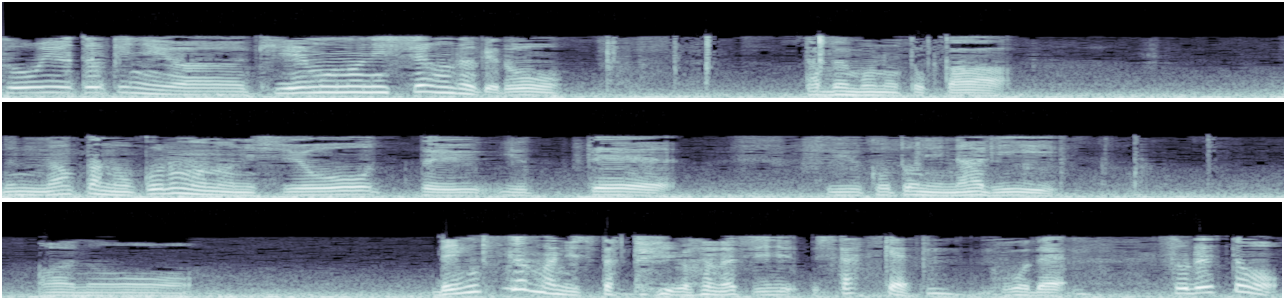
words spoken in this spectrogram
そういう時には消え物にしちゃうんだけど、食べ物とか、でもなんか残るものにしようって言って、いうことになり、あの、電気釜にしたっていう話したっけ、ここで。それと、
